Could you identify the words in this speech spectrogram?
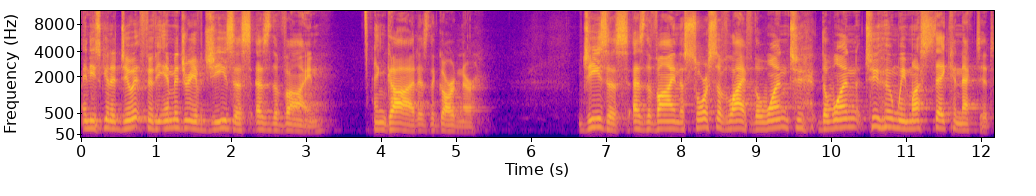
And He's going to do it through the imagery of Jesus as the vine and God as the gardener. Jesus as the vine, the source of life, the one to, the one to whom we must stay connected.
